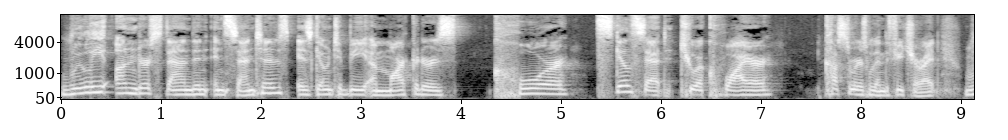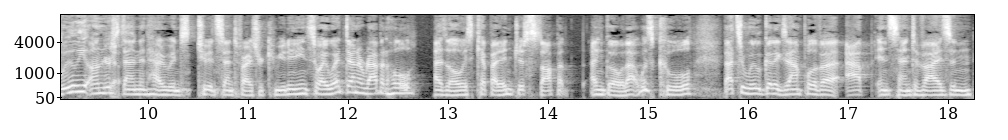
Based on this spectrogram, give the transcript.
really understanding incentives is going to be a marketer's core skill set to acquire customers within the future, right? Really understanding yes. how to, in- to incentivize your community. And so I went down a rabbit hole, as always, Kipp. I didn't just stop it and go, that was cool. That's a real good example of an app incentivizing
